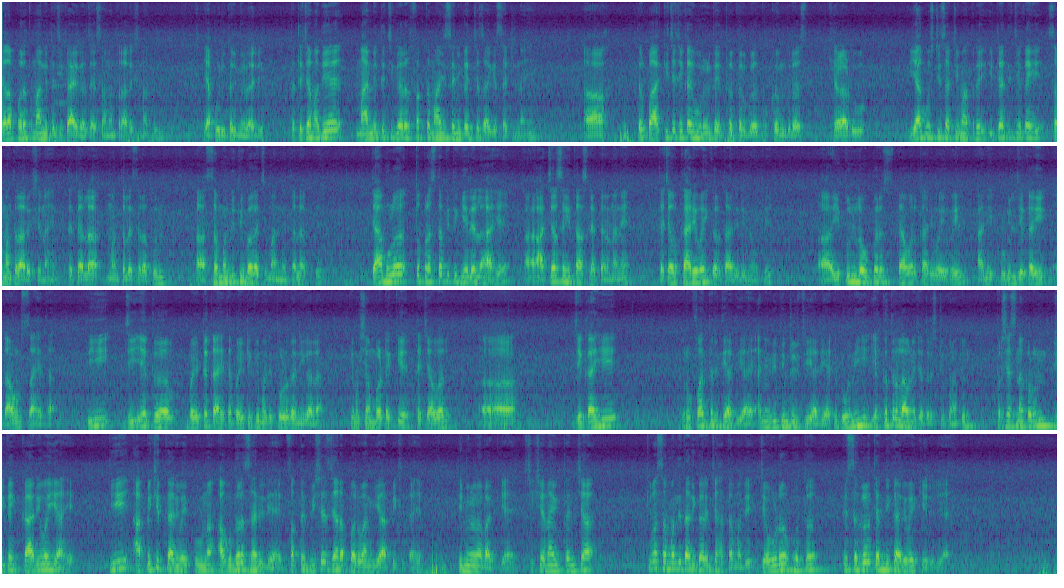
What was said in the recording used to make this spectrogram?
त्याला परत मान्यतेची काय गरज आहे? समांतर आरक्षणातून. यापूर्वी तर मिळाली. तर त्याच्यामध्ये मान्यतेची गरज फक्त माजी सैनिकांच्या जागेसाठी नाही. तर बाकीचे जे काही उर्वरित आहेत प्रकल्पग्रस्त भूकंपग्रस्त खेळाडू या गोष्टीसाठी मात्र इत्यादी जे काही समांतर आरक्षण आहे तर त्याला मंत्रालय स्तरातून संबंधित विभागाची मान्यता लागते. त्यामुळं तो प्रस्ताव तिथे गेलेला आहे. आचारसंहिता असल्या कारणाने त्याच्यावर कार्यवाही करता आलेली नव्हती. इथून लवकरच त्यावर कार्यवाही होईल आणि पुढील जे काही राऊंड्स आहेत ती जी एक बैठक आहे त्या बैठकीमध्ये तोडगा निघाला की मग शंभर टक्के त्याच्यावर जे काही रूपांतरित यादी आहे आणि वितिंतरीची यादी आहे ती दोन्हीही एकत्र लावण्याच्या दृष्टिकोनातून प्रशासनाकडून जी काही कार्यवाही आहे ती अपेक्षित कार्यवाही पूर्ण अगोदरच झालेली आहे. फक्त विशेष ज्याला परवानगी अपेक्षित आहे ती मिळणं बाकी आहे. शिक्षण आयुक्तांच्या किंवा संबंधित अधिकाऱ्यांच्या हातामध्ये जेवढं होतं ते सगळं त्यांनी कार्यवाही केलेली आहे.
